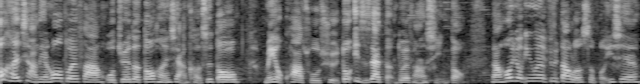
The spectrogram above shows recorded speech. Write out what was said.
都很想联络对方，我觉得都很想，可是都没有跨出去，都一直在等对方行动。然后又因为遇到了什么一些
